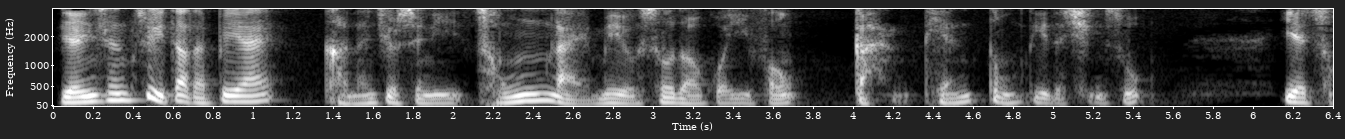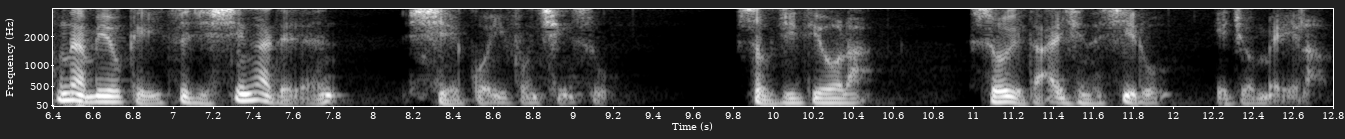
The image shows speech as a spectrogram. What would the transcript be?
人生最大的悲哀，可能就是你从来没有收到过一封感天动地的情书。也从来没有给自己心爱的人写过一封情书，手机丢了，所有的爱情的记录也就没了。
